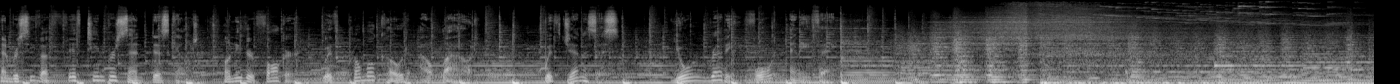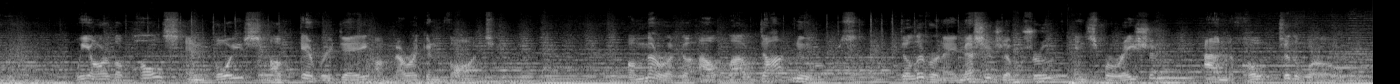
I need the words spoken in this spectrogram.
and receive a 15% discount on either fogger with promo code OUTLOUD. With Genesis, you're ready for anything. We are the pulse and voice of everyday American thought. AmericaOutloud.news, delivering a message of truth, inspiration, and hope to the world.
